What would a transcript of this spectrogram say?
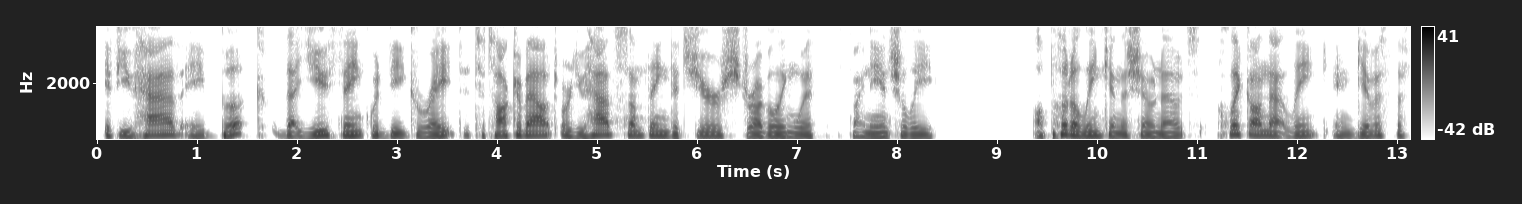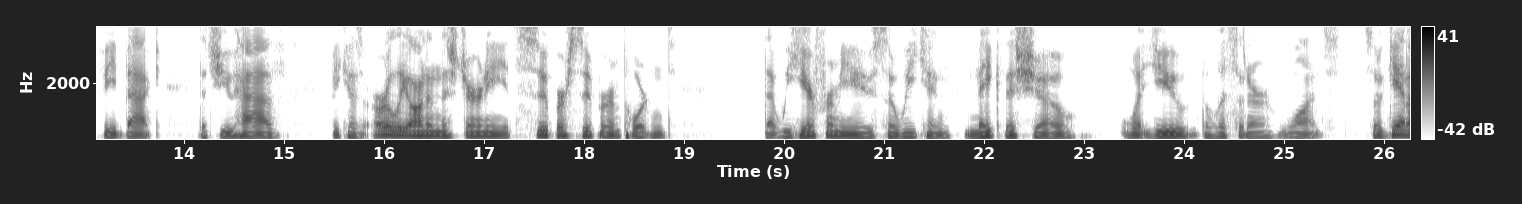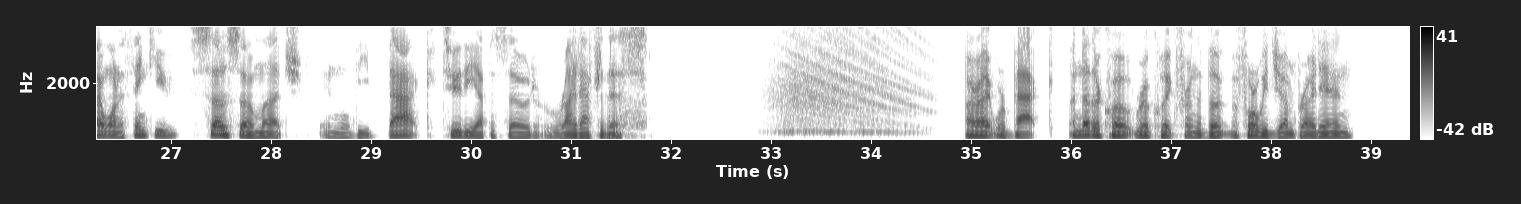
If you have a book that you think would be great to talk about, or you have something that you're struggling with financially, I'll put a link in the show notes. Click on that link and give us the feedback that you have because early on in this journey, it's super, super important that we hear from you so we can make this show what you, the listener, wants. So, again, I want to thank you so, so much, and we'll be back to the episode right after this. All right, we're back. Another quote, real quick, from the book before we jump right in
